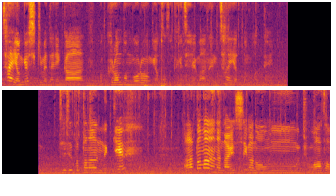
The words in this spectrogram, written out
차에 연결시키면 되니까 뭐 그런 번거로움이 없어서 그게 제일 많은 차이였던 것 같아. 제주도 떠나는 느낌? 아 떠나는 날 날씨가 너무 좋아서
